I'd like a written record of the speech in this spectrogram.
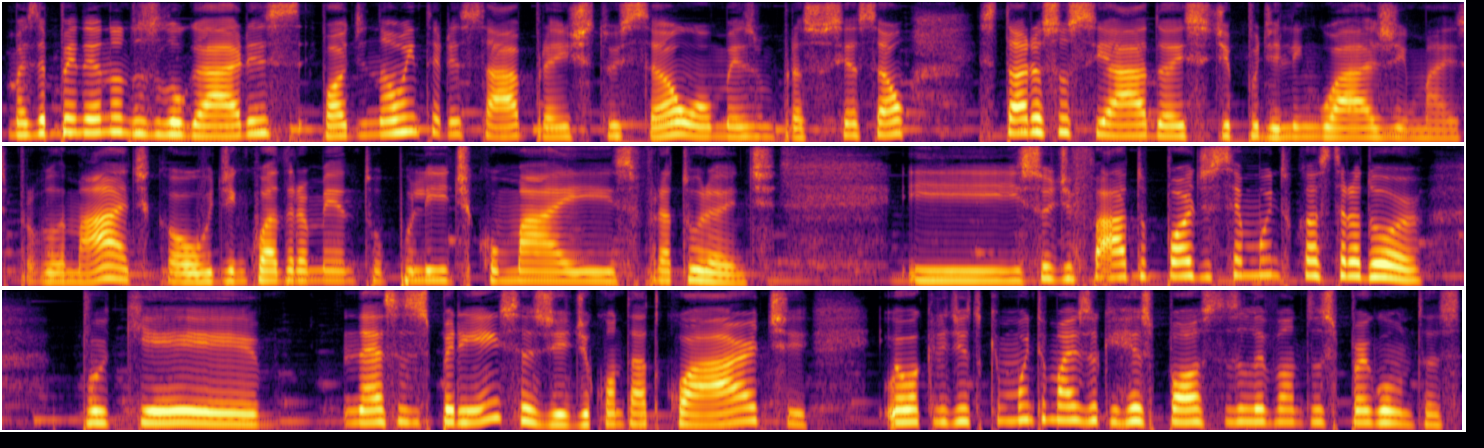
Mas dependendo dos lugares, pode não interessar para a instituição ou mesmo para a associação estar associado a esse tipo de linguagem mais problemática ou de enquadramento político mais fraturante. E isso de fato pode ser muito castrador, porque nessas experiências de, de contato com a arte, eu acredito que muito mais do que respostas levantam as perguntas.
